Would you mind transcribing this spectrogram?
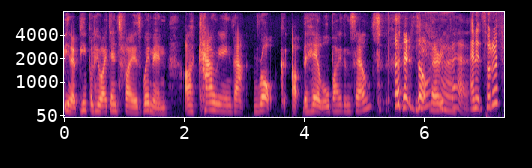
you know people who identify as women are carrying that rock up the hill all by themselves. It's not yeah. very fair. And it sort of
